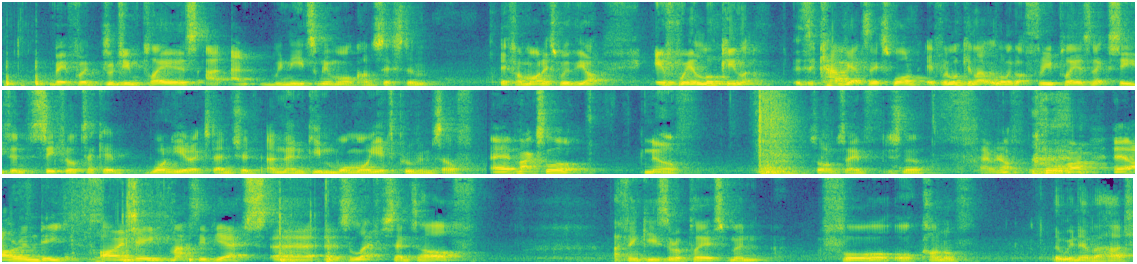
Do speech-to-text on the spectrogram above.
But if we're judging players, I, I, we need to be more consistent. If I'm honest with you, if we're looking, there's a caveat to this one. If we're looking like we've only got three players next season, see if he'll take a one-year extension and then give him one more year to prove himself. Uh, Max Lowe. No, that's all I'm saying. Just no. Fair enough. Move on. Uh, R&D. R&D, massive yes. Uh, as left centre half, I think he's the replacement for O'Connell that we never had.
